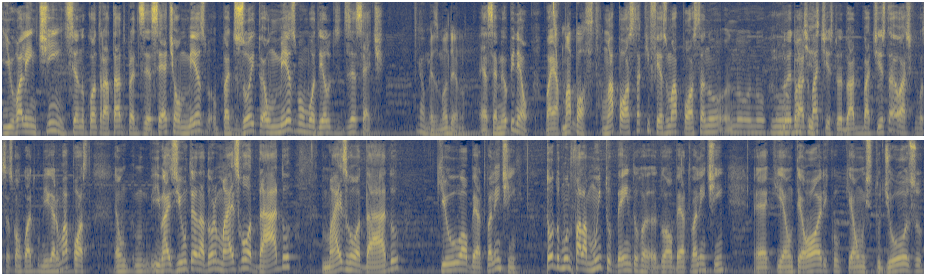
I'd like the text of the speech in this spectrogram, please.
E o Valentim sendo contratado para 17 é o mesmo, para 18 é o mesmo modelo de 17. É o mesmo modelo. Essa é a minha opinião. Vai Uma aposta. Uma aposta que fez uma aposta no, no, no- No no Eduardo Batista. Batista. O Eduardo Batista, eu acho que vocês concordam comigo, era uma aposta. É um, e mais e um treinador mais rodado, mais rodado que o Alberto Valentim. Todo mundo fala muito bem do, do Alberto Valentim, é, que é um teórico, que é um estudioso,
